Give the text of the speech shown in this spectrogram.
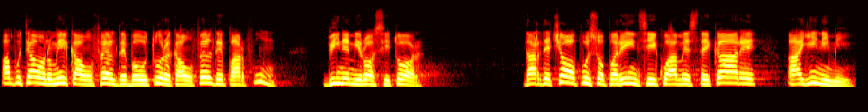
am putea o numi ca un fel de băutură, ca un fel de parfum bine mirositor. Dar de ce au pus-o părinții cu amestecare a inimii?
